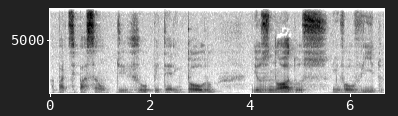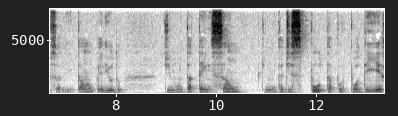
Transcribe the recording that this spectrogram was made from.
a participação de Júpiter em Touro e os nodos envolvidos ali. Então é um período de muita tensão, de muita disputa por poder,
